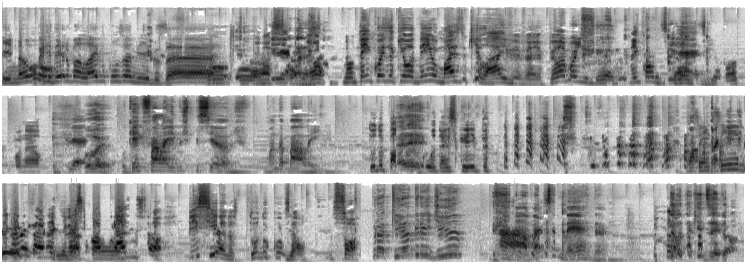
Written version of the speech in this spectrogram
E não perder uma live com os amigos. Ah, Nossa, ó, não tem coisa que eu odeio mais do que live, velho. Pelo amor de Deus. Não tem condição Guilherme. de horóscopo, não. Guilherme, Oi. O que que fala aí dos piscianos? Manda bala aí. Tudo aí. no cu, tá escrito. Sensível, É? Se tivesse uma frase só. Piscianos, tudo cuzão. Só. Pra que agredir? Ah, vai ser merda. Não, tá aqui dizendo, ó.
